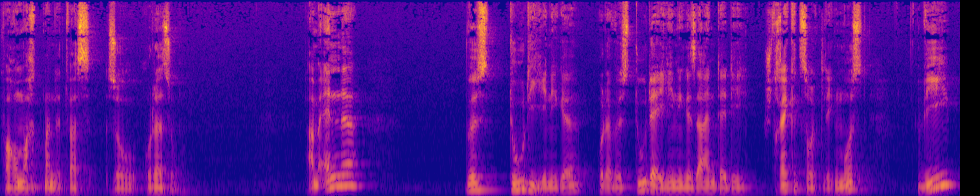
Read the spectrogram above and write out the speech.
Warum macht man etwas so oder so? Am Ende wirst du diejenige oder wirst du derjenige sein, der die Strecke zurücklegen muss. Wie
